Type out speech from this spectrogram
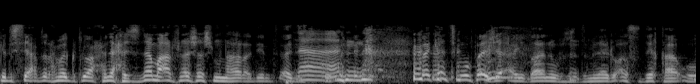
قال السي عبد الرحمن قلت له حنا حجزنا ما عرفناش اش من نهار غادي فكانت مفاجأة أيضا وزدنا له أصدقاء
